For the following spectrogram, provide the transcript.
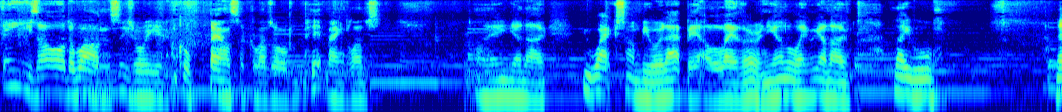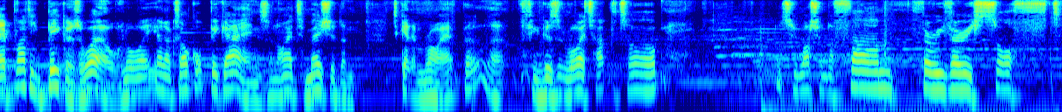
These are the ones. These are what you call bouncer gloves or pitman gloves. I mean, you know, you whack somebody with that bit of leather, and you know, you know, they will. They're bloody big as well, like you know, because I've got big hands, and I had to measure them to get them right. But look, fingers right up the top, not too much on the thumb. Very, very soft.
